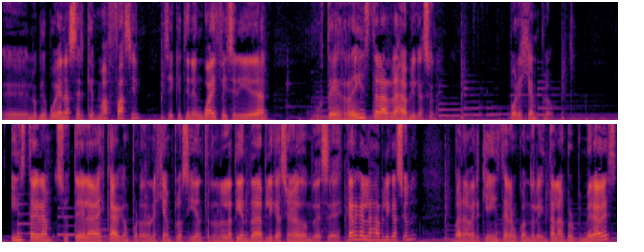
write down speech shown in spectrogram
eh, lo que pueden hacer, que es más fácil, si es que tienen wifi sería ideal, ustedes reinstalar las aplicaciones. Por ejemplo, Instagram, si ustedes la descargan, por dar un ejemplo, si entran a la tienda de aplicaciones donde se descargan las aplicaciones, van a ver que Instagram cuando la instalan por primera vez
